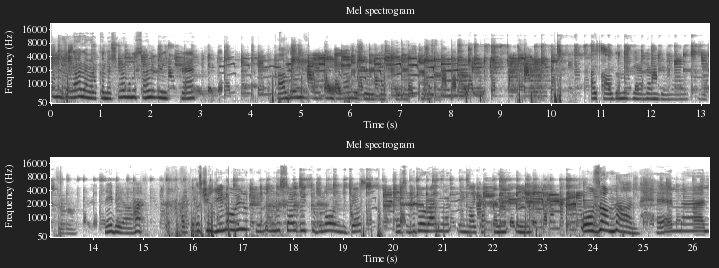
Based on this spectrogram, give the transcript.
Hepinize merhaba arkadaşlar. Bugün seninle birlikte kaldığımız yerden devam ediyoruz arkadaşlar. Ay kaldığımız yerden diyorum arkadaşlar. Neydi ya? Heh. Arkadaşlar yeni oyun yükledi. Bunu servetti. Bunu oynayacağız. Neyse bu da ben. Like atmayı. O zaman hemen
